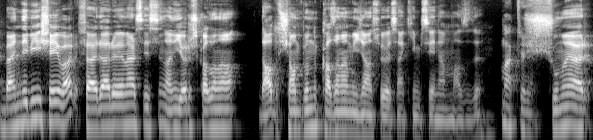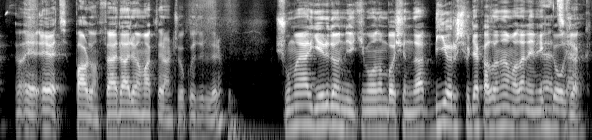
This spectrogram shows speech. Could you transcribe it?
Bende bir şey var. Ferrari ve Mercedes'in hani yarış kazana daha da şampiyonluk kazanamayacağını söylesen kimse inanmazdı. McLaren. Schumacher e, evet pardon Ferrari ve McLaren çok özür dilerim. Schumacher geri döndü 2010'un başında bir yarış bile kazanamadan emekli Evet ya. olacak.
